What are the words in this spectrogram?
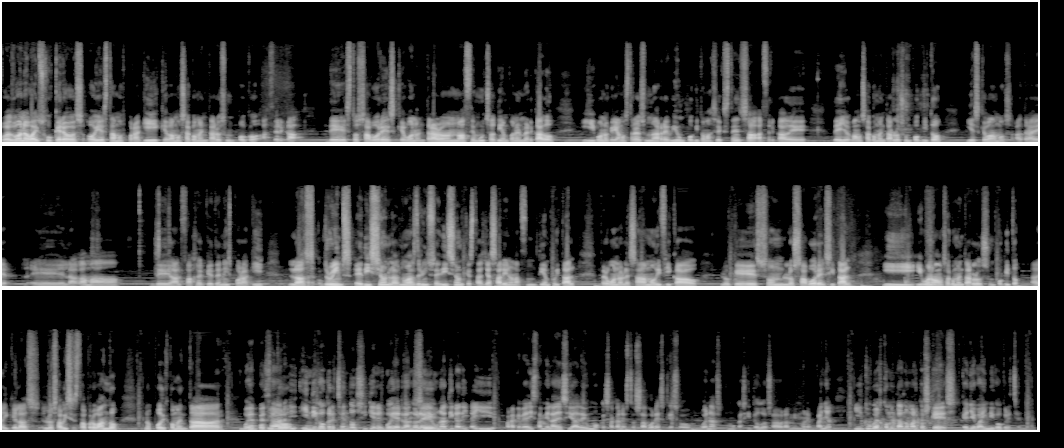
Pues bueno, Vibes hoy estamos por aquí que vamos a comentaros un poco acerca de estos sabores que, bueno, entraron no hace mucho tiempo en el mercado y, bueno, queríamos traeros una review un poquito más extensa acerca de, ellos. Vamos a comentarlos un poquito y es que vamos a traer eh, la gama de Alfager que tenéis por aquí, las Dreams Edition, las nuevas Dreams Edition, que estas ya salieron hace un tiempo y tal, pero bueno, les ha modificado lo que son los sabores y tal. Y, bueno, vamos a comentarlos un poquito. Ahí que las, los habéis estado probando, nos podéis comentar. Voy a empezar Indigo Crescendo. Si quieres, voy a ir dándole una tiradita y para que veáis también la densidad de humo que sacan estos sabores, que son buenas, como casi todos ahora mismo en España. Y tú ves comentando, Marcos, qué es, qué lleva Indigo Crescendo.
